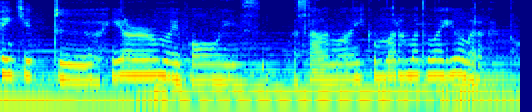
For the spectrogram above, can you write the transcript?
Thank you to hear my voice. Wassalamualaikum warahmatullahi wabarakatuh.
